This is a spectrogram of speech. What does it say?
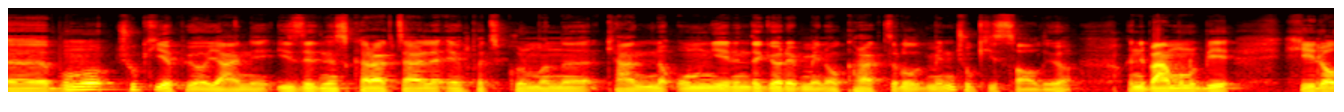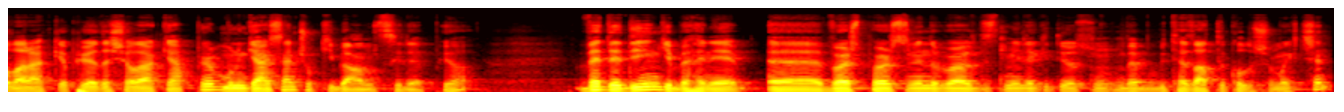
e, bunu çok iyi yapıyor. Yani izlediğiniz karakterle empati kurmanı, kendini onun yerinde görebilmeni, o karakter olabilmeni çok iyi sağlıyor. Hani ben bunu bir hile olarak yapıyor ya da şey olarak yapmıyorum. Bunu gerçekten çok iyi bir anlatısıyla yapıyor. Ve dediğin gibi hani e, Worst Person in the World ismiyle gidiyorsun ve bu bir tezatlık oluşturmak için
